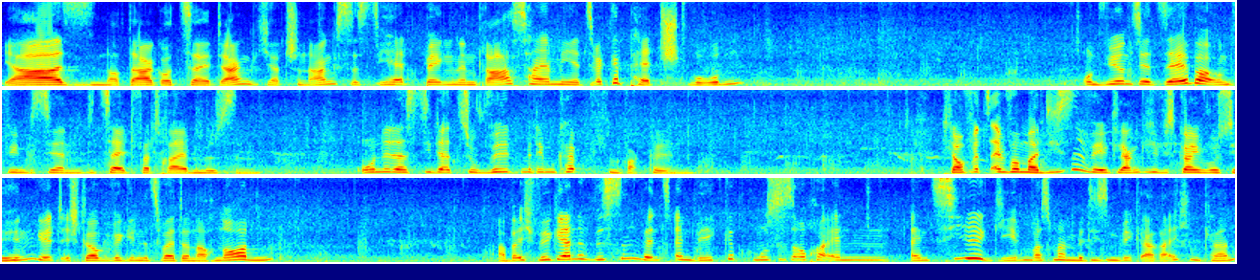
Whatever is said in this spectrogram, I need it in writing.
Ja, sie sind noch da, Gott sei Dank. Ich hatte schon Angst, dass die headbangenden Grashalme jetzt weggepatcht wurden. Und wir uns jetzt selber irgendwie ein bisschen die Zeit vertreiben müssen. Ohne, dass die dazu wild mit den Köpfen wackeln. Ich laufe jetzt einfach mal diesen Weg lang. Ich weiß gar nicht, wo es hier hingeht. Ich glaube, wir gehen jetzt weiter nach Norden. Aber ich will gerne wissen, wenn es einen Weg gibt, muss es auch ein, ein Ziel geben, was man mit diesem Weg erreichen kann.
